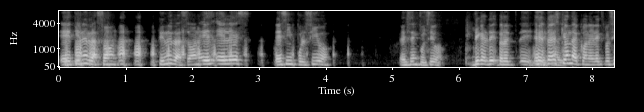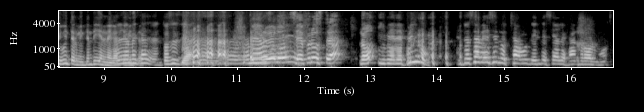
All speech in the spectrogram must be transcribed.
Eh, tienes razón, tienes razón. él es, es impulsivo. Es impulsivo. Dígale, pero eh, entonces, ¿qué onda con el explosivo intermitente y el negativista? Entonces ya. y luego se frustra, ¿no? Y me deprimo. Entonces, a veces los chavos, bien decía Alejandro Olmos,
